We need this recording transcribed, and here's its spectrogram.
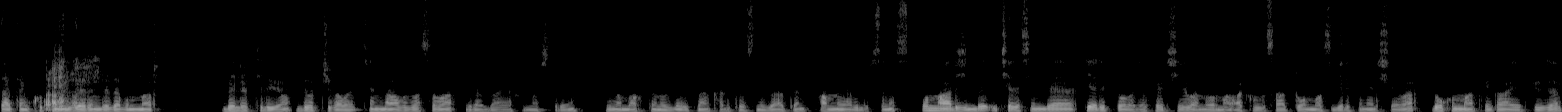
Zaten kutunun üzerinde de bunlar belirtiliyor. 4 GB kendi hafızası var. Biraz daha yakınlaştırayım. Şuradan baktığınızda ekran kalitesini zaten anlayabilirsiniz. Onun haricinde içerisinde gerekli olacak her şey var. Normal akıllı saatte olması gereken her şey var. Dokunmatiği gayet güzel.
